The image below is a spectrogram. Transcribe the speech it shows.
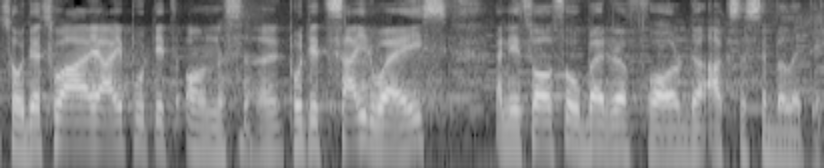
So that's why I put it on, uh, put it sideways and it's also better for the accessibility.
